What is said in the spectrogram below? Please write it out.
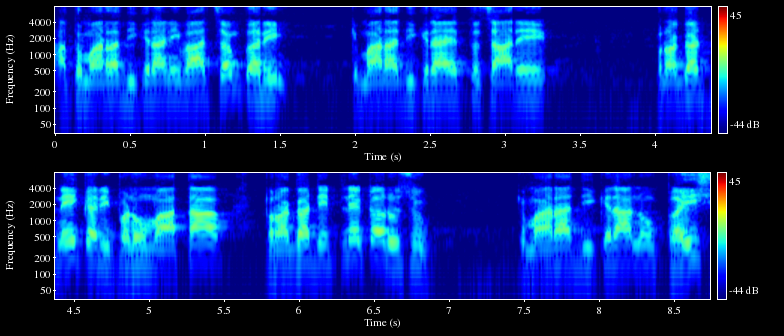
આ તો મારા દીકરાની વાત સમ કરી કે મારા દીકરાએ તો સારે પ્રગટ નહીં કરી, પણ હું માતા પ્રગટ એટલે કરું છું. કે મારા દીકરાનું કહીશ,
